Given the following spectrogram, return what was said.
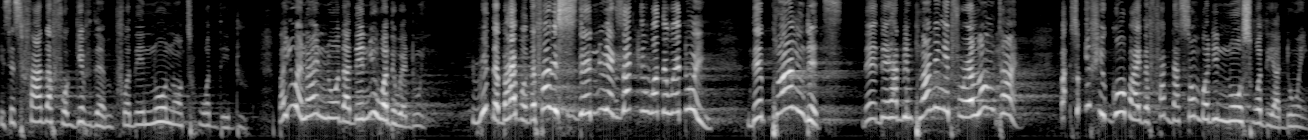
he says, Father, forgive them, for they know not what they do. But you and I know that they knew what they were doing. Read the Bible. The Pharisees, they knew exactly what they were doing. They planned it. They, they had been planning it for a long time. But so if you go by the fact that somebody knows what they are doing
